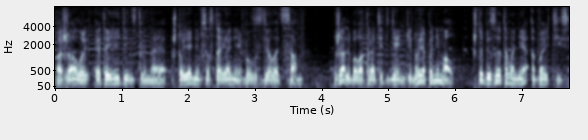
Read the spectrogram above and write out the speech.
Пожалуй, это единственное, что я не в состоянии был сделать сам. Жаль было тратить деньги, но я понимал, что без этого не обойтись.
